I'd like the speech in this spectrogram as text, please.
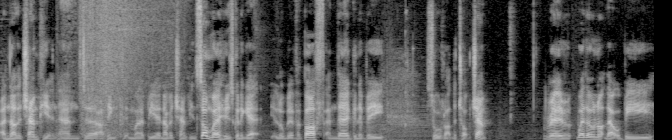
another champion. And uh, I think there might be another champion somewhere who's going to get a little bit of a buff, and they're going to be sort of like the top champ whether or not that will be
